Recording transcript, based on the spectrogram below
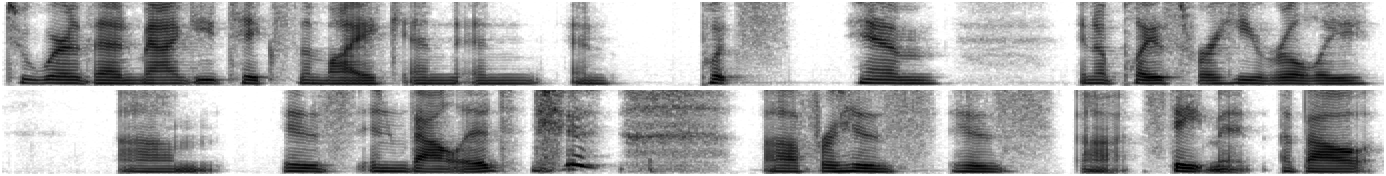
to where then Maggie takes the mic and, and, and puts him in a place where he really, um, is invalid, uh, for his, his, uh, statement about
